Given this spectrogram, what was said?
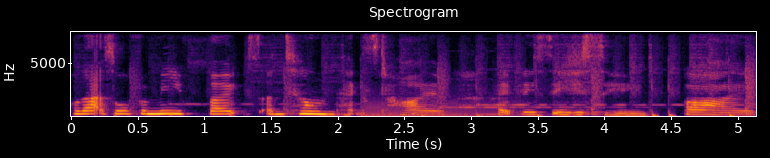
Well, that's all from me, folks. Until next time, hopefully, see you soon. Bye.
